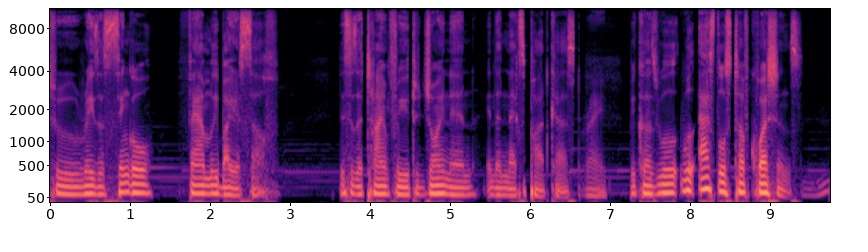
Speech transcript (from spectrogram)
to raise a single family by yourself, this is a time for you to join in in the next podcast Right. because we'll we'll ask those tough questions. Mm-hmm.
